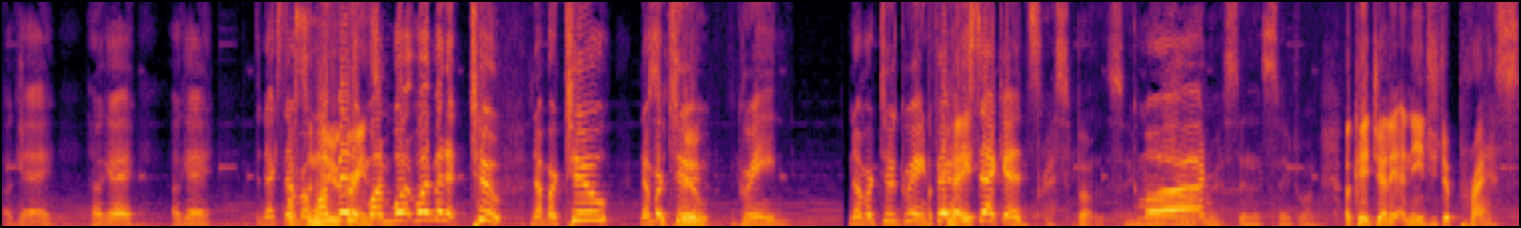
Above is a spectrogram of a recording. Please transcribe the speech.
Okay. Okay. Okay. The next What's number. the One minute. green- One, one, one minute. Two. Number two. Number two. two. Green. Number two. Green. Fifty seconds. Press the button. at the same Come time as you on. Press in the stage one. Okay, Jelly. I need you to press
